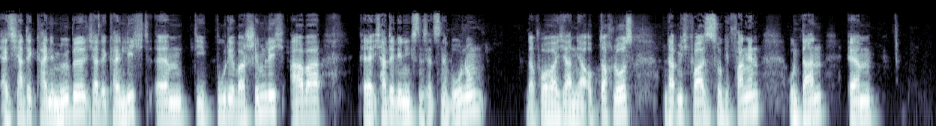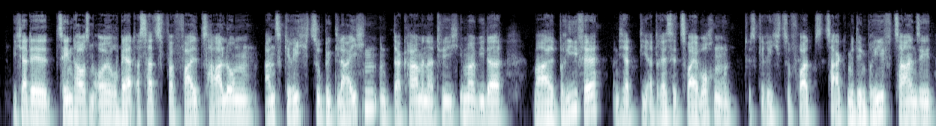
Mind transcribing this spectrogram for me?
also ich hatte keine Möbel, ich hatte kein Licht, ähm, die Bude war schimmlig, aber äh, ich hatte wenigstens jetzt eine Wohnung. Davor war ich ja ein Jahr obdachlos und habe mich quasi so gefangen und dann ähm, ich hatte 10.000 Euro Wertersatzverfallzahlung ans Gericht zu begleichen und da kamen natürlich immer wieder mal Briefe und ich hatte die Adresse zwei Wochen und das Gericht sofort sagt mit dem Brief, zahlen Sie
